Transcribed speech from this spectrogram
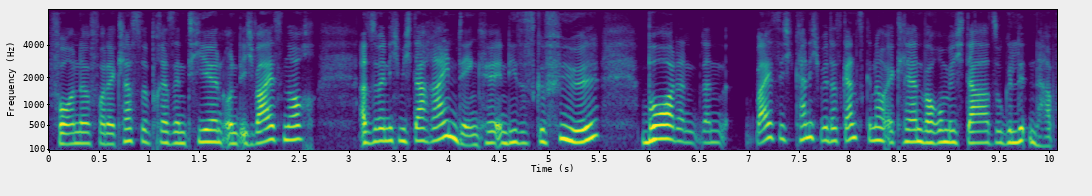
vorne vor der Klasse präsentieren. Und ich weiß noch, also wenn ich mich da reindenke in dieses Gefühl, boah, dann, dann weiß ich, kann ich mir das ganz genau erklären, warum ich da so gelitten habe,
